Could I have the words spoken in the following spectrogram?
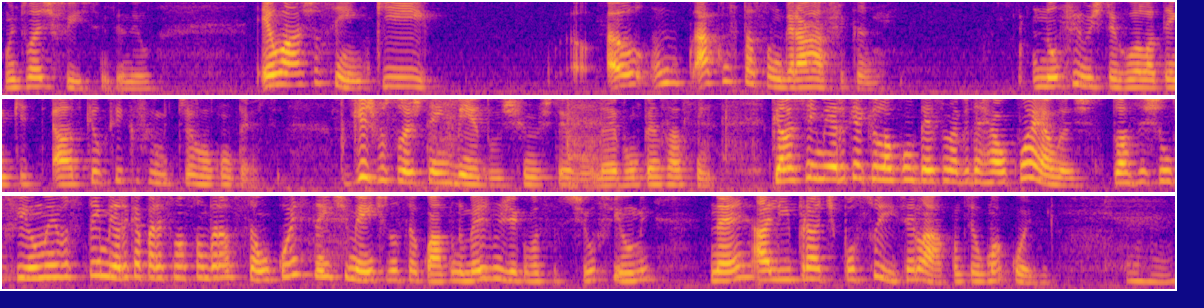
Muito mais difícil, entendeu? Eu acho, assim, que a, a computação gráfica no filme de terror, ela tem que. Ela, porque o que, que o filme de terror acontece? Por que as pessoas têm medo de filmes de terror, né? Vamos pensar assim. Porque elas têm medo que aquilo aconteça na vida real com elas. Tu assiste um filme e você tem medo que apareça uma assombração, coincidentemente, no seu quarto, no mesmo dia que você assistiu o filme né, ali pra te possuir, sei lá, acontecer alguma coisa. Uhum.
